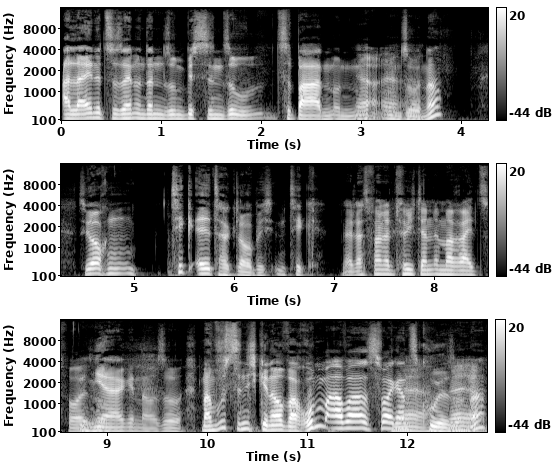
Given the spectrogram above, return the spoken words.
alleine zu sein und dann so ein bisschen so zu baden und, und so, ne? Sie war auch ein Tick älter, glaube ich, ein Tick. Ja, das war natürlich dann immer reizvoll. So. Ja, genau, so. Man wusste nicht genau warum, aber es war ganz cool, so, ne?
